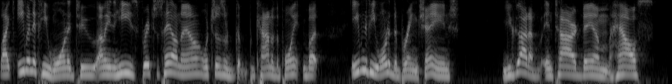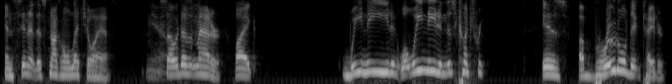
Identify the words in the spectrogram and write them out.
Like even if he wanted to, I mean, he's rich as hell now, which is kind of the point. But even if he wanted to bring change, you got an entire damn House and Senate that's not going to let your ass. Yeah. So it doesn't matter. Like we need what we need in this country is a brutal dictator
